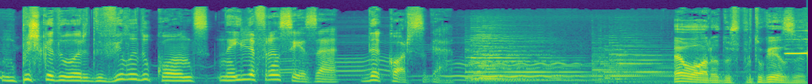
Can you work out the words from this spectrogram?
Um pescador de Vila do Conde, na ilha francesa da Córcega. A hora dos portugueses.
